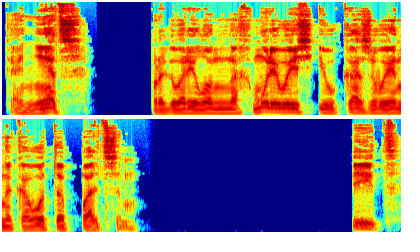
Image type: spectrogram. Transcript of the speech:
конец», — проговорил он, нахмуриваясь и указывая на кого-то пальцем. Пит,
